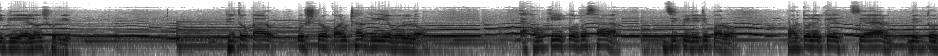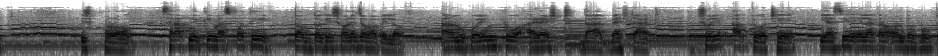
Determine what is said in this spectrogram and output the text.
এগিয়ে এলো শরীফ। ভেতকার উষ্ণ কণ্ঠা গিয়ে বলল, এখন কি করব স্যার? জিপি রেডি করো। ভদ্রলোকে চেয়ার, বিদ্যুৎ স্ফোরণ স্যার আপনি কি মাঝপথে দগদগে স্বরে জবাব এলো I am going to arrest the bastard Sharif আটকে ওঠে। ইয়াসির এলাকার অন্তর্ভুক্ত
